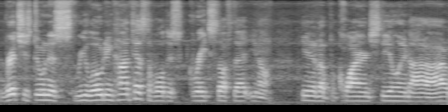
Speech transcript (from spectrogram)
Rich is doing this reloading contest of all this great stuff that, you know, he ended up acquiring, stealing. Uh,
